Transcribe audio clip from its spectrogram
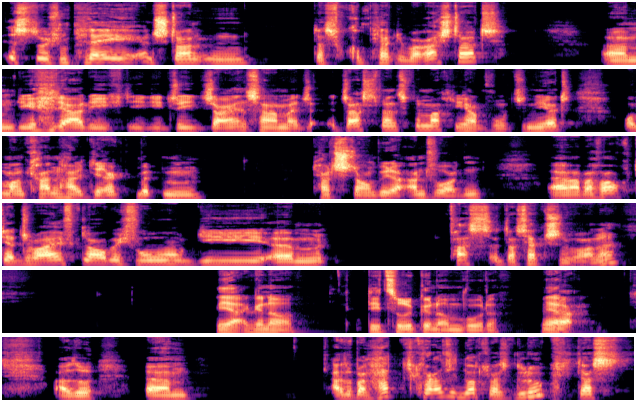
ist durch ein Play entstanden, das komplett überrascht hat. Ähm, die, ja, die, die, die Giants haben Adjustments gemacht, die haben funktioniert und man kann halt direkt mit einem Touchdown wieder antworten. Äh, aber war auch der Drive, glaube ich, wo die ähm, fast Interception war, ne? Ja, genau. Die zurückgenommen wurde. Ja. ja. Also, ähm, also man hat quasi noch das Glück, dass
